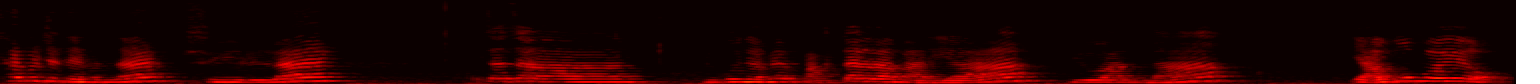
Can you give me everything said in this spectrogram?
3일째 되는 날 주일날 짜잔 누구냐면 막달라 마리아, 요한나, 야고보의 어-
